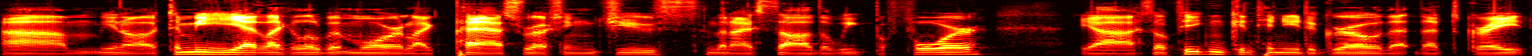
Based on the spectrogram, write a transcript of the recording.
um, you know, to me, he had like a little bit more like pass rushing juice than I saw the week before Yeah, so if he can continue to grow, that that's great.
